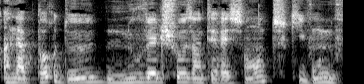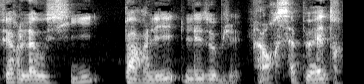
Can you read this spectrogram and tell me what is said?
un apport de nouvelles choses intéressantes qui vont nous faire là aussi parler les objets. Alors ça peut être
